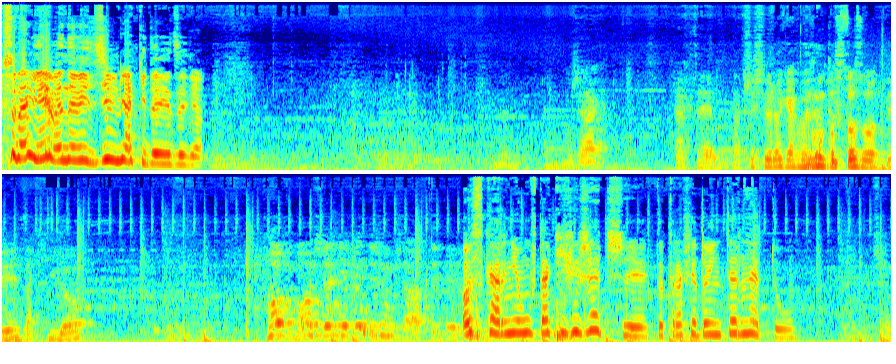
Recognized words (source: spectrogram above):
Przynajmniej będę mieć ziemniaki do jedzenia. Może jak jak ten, na przyszły rok jak będą po 100 zł za kilo, to może nie będziesz musiała wtedy... Oskar, nie mów takich rzeczy. To trafia do internetu. Czemu?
